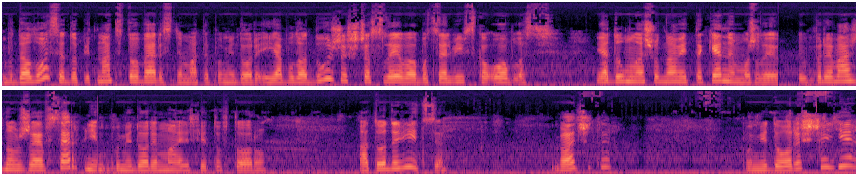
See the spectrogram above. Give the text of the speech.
вдалося до 15 вересня мати помідори. І я була дуже щаслива, бо це Львівська область. Я думала, що навіть таке неможливо. Переважно вже в серпні помідори мають фітофтору. А то дивіться, бачите? Помідори ще є.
